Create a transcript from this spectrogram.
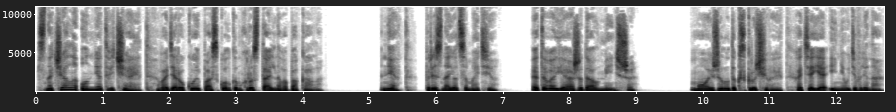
Сначала он не отвечает, водя рукой по осколкам хрустального бокала. «Нет», — признается Мэтью, — «этого я ожидал меньше». Мой желудок скручивает, хотя я и не удивлена.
